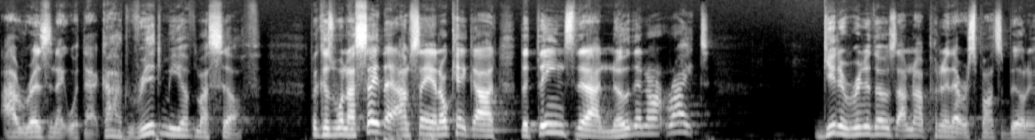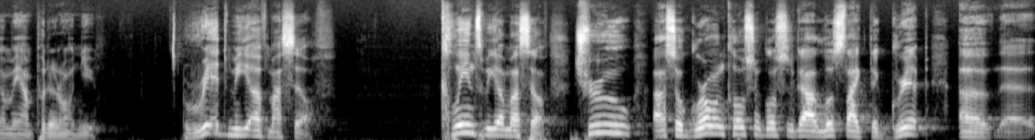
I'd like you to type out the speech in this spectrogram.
I resonate with that. God, rid me of myself, because when I say that, I'm saying, okay, God, the things that I know that aren't right, getting rid of those, I'm not putting that responsibility on me. I'm putting it on you. Rid me of myself cleanse me of myself. True, uh, so growing closer and closer to God looks like the grip of uh,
